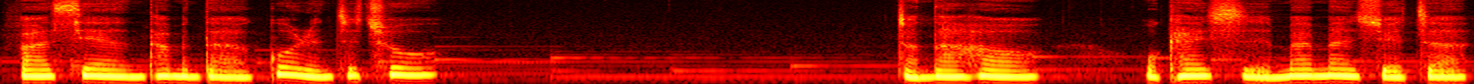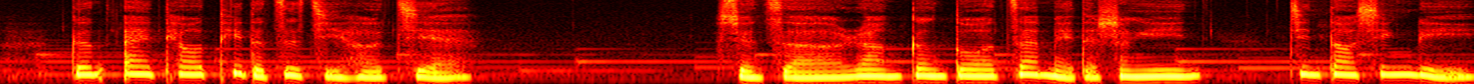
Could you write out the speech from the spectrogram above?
发现他们的过人之处。长大后，我开始慢慢学着跟爱挑剔的自己和解，选择让更多赞美的声音进到心里。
